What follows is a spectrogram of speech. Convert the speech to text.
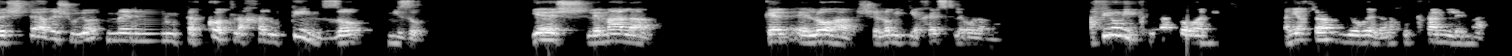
ושתי הרשויות מנותקות לחלוטין זו מזו. יש למעלה, כן, אלוה שלא מתייחס לעולמו. אפילו מבחינה תורנית, אני עכשיו יורד, אנחנו כאן למטה.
